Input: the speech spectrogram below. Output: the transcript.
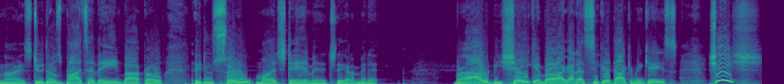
Nice, dude. Those bots have aimbot, bro. They do so much damage. They got a minute, bro. I would be shaking, bro. I got a secret document case. Sheesh.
